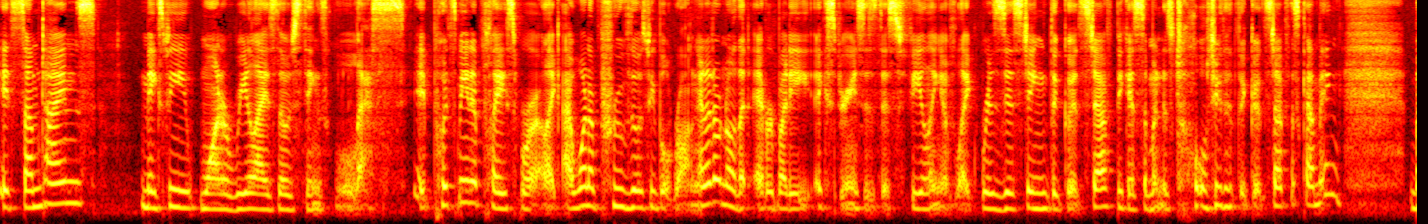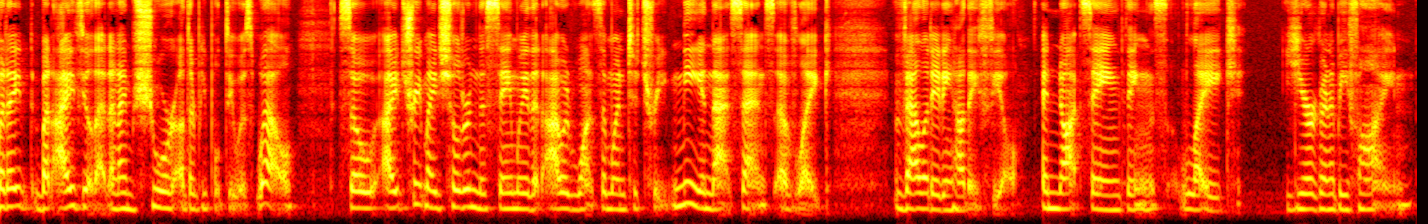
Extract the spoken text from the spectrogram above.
it sometimes makes me want to realize those things less. It puts me in a place where like i want to prove those people wrong. And i don't know that everybody experiences this feeling of like resisting the good stuff because someone has told you that the good stuff is coming. But i but i feel that and i'm sure other people do as well so I treat my children the same way that I would want someone to treat me in that sense of like validating how they feel and not saying things like you're going to be fine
